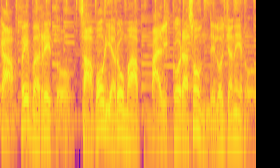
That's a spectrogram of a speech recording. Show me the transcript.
Café Barreto, sabor y aroma para el corazón de los llaneros.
